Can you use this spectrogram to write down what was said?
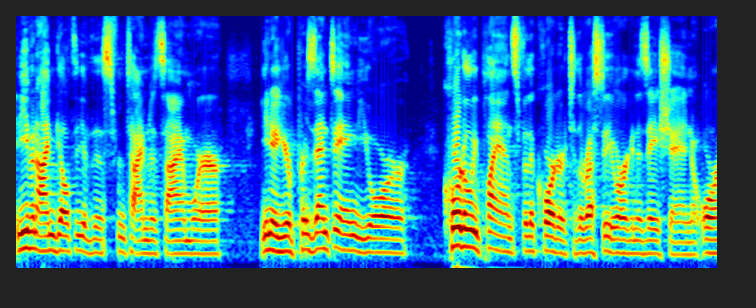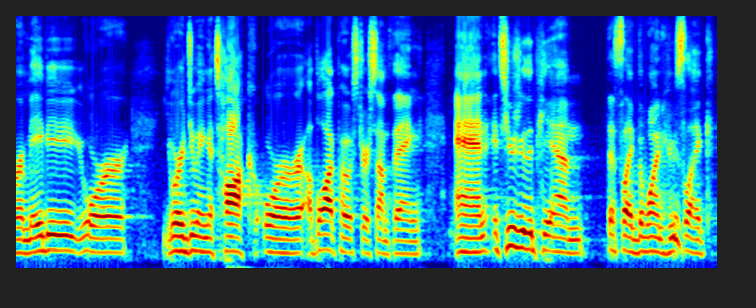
and even I'm guilty of this from time to time, where you know, you're presenting your quarterly plans for the quarter to the rest of the organization, or maybe you're, you're doing a talk or a blog post or something, and it's usually the PM that's like the one who's like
